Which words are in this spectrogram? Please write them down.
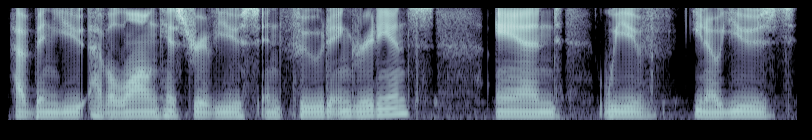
have been have a long history of use in food ingredients, and we've you know used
